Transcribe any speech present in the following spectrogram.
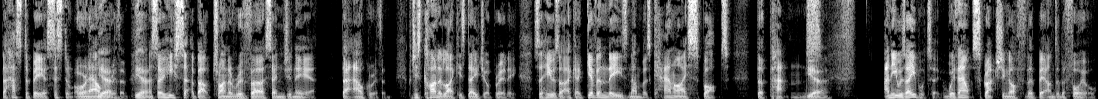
There has to be a system or an algorithm. yeah. And so he set about trying to reverse engineer that algorithm, which is kind of like his day job, really. So he was like, okay, given these numbers, can I spot the patterns? Yeah. And he was able to without scratching off the bit under the foil.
